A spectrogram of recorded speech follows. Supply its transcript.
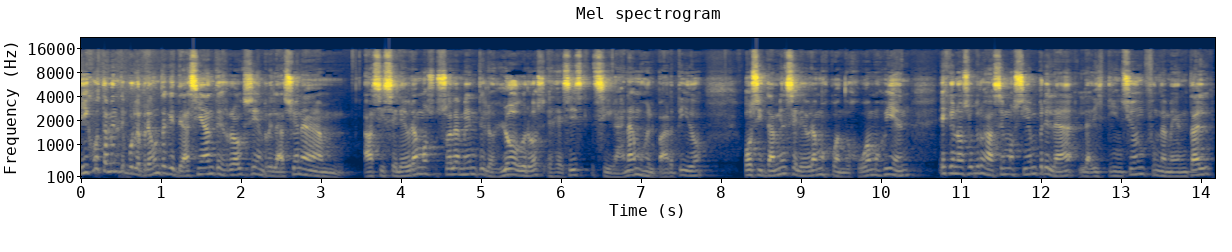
Y justamente por la pregunta que te hacía antes, Roxy, en relación a, si celebramos solamente los logros, es decir, si ganamos el partido, o si también celebramos cuando jugamos bien, es que nosotros hacemos siempre la, distinción fundamental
